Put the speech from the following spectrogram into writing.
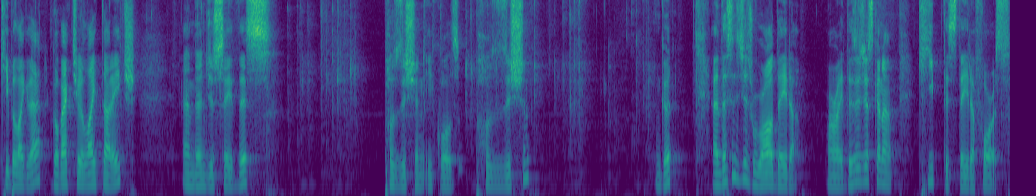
keep it like that. Go back to your light.h and then just say this position equals position. Good. And this is just raw data. All right. This is just going to keep this data for us.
